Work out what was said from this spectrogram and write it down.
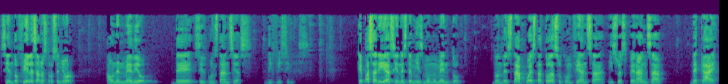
siendo fieles a nuestro Señor, aun en medio de circunstancias difíciles. ¿Qué pasaría si en este mismo momento, donde está puesta toda su confianza y su esperanza, decae?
